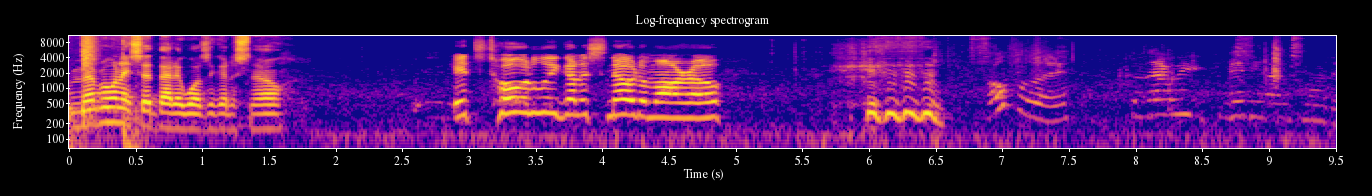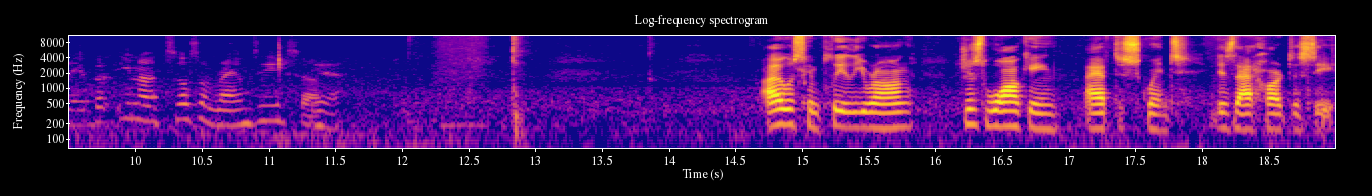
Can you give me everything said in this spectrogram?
remember when I said that it wasn't gonna snow? It's totally gonna snow tomorrow. Hopefully. Because then we maybe have a snow day. But, you know, it's also Ramsey, so. Yeah. I was completely wrong. Just walking, I have to squint. It is that hard to see.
